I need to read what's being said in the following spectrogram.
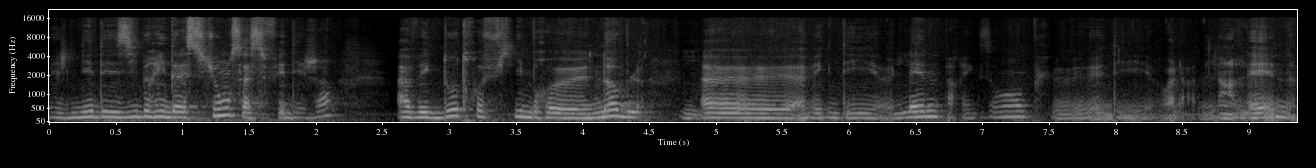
imaginer des hybridations, ça se fait déjà, avec d'autres fibres euh, nobles, avec des laines par exemple, des voilà, lin laine,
